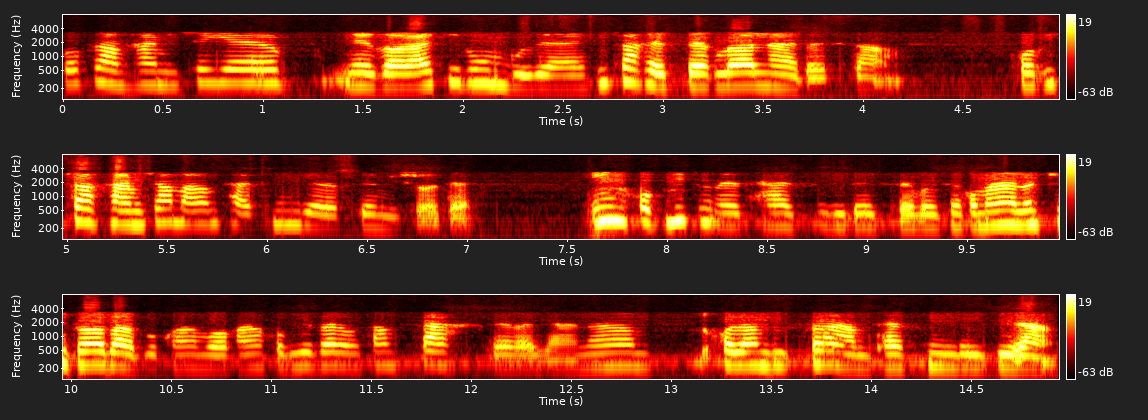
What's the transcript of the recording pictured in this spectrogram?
گفتم همیشه یه نظارتی روم بوده. هیچ وقت استقلال نداشتم. خب هیچ وقت همیشه هم برام تصمیم گرفته می‌شده. این خب می‌تونه تأثیری داشته باشه. خب من الان چیکار باید بکنم واقعا؟ خب یه ذره واسم سخته وگرنه. خودم دوست دارم تصمیم بگیرم.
